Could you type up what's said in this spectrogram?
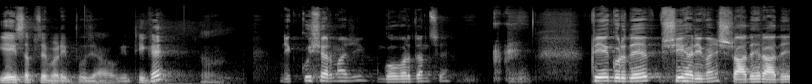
यही सबसे बड़ी पूजा होगी, ठीक हाँ। निक्कू शर्मा जी, गोवर्धन से। प्रिय गुरुदेव श्री हरिवंश राधे राधे।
